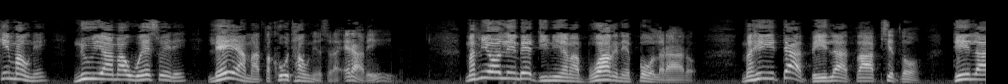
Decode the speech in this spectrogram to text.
ကင်းမောင်းတယ်နူရမှာဝဲဆွဲတယ်လဲရမှာတခိုးထောင်းတယ်ဆိုတာအဲ့ဒါပဲမမျော်လင့်ပဲဒီနေရာမှာဘွားကနေပေါ်လာတာတော့မဟေတဗေလသားဖြစ်သောဒေလာ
